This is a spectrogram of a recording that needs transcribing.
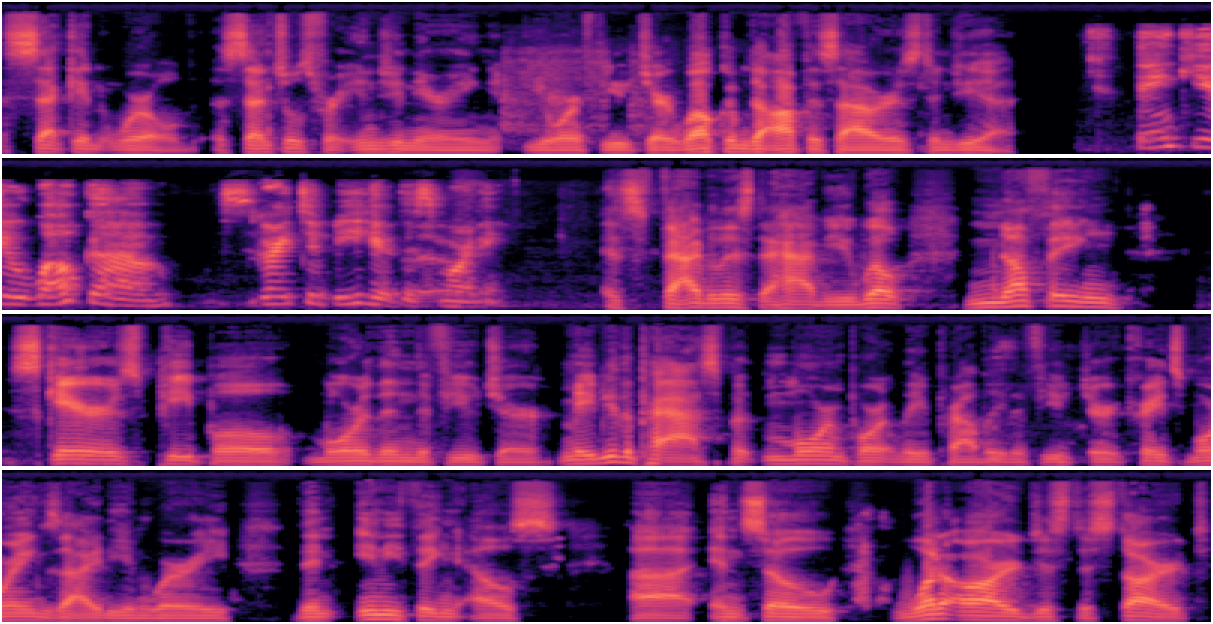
Second World Essentials for Engineering Your Future. Welcome to Office Hours, Tanjia. Thank you. Welcome. It's great to be here this morning. It's fabulous to have you. Well, nothing scares people more than the future. Maybe the past, but more importantly, probably the future. It creates more anxiety and worry than anything else. Uh, and so, what are just to start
